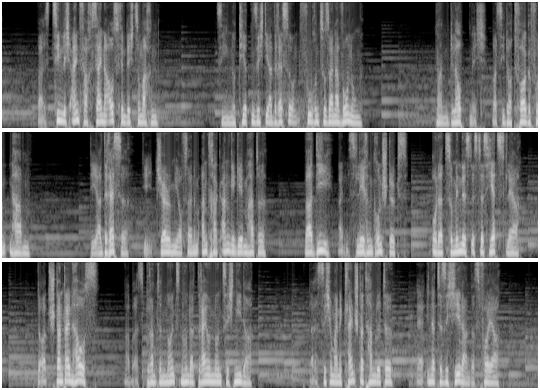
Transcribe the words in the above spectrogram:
war es ziemlich einfach, seine ausfindig zu machen. Sie notierten sich die Adresse und fuhren zu seiner Wohnung. Man glaubt nicht, was sie dort vorgefunden haben. Die Adresse, die Jeremy auf seinem Antrag angegeben hatte, war die eines leeren Grundstücks. Oder zumindest ist es jetzt leer. Dort stand ein Haus, aber es brannte 1993 nieder. Da es sich um eine Kleinstadt handelte, erinnerte sich jeder an das Feuer.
